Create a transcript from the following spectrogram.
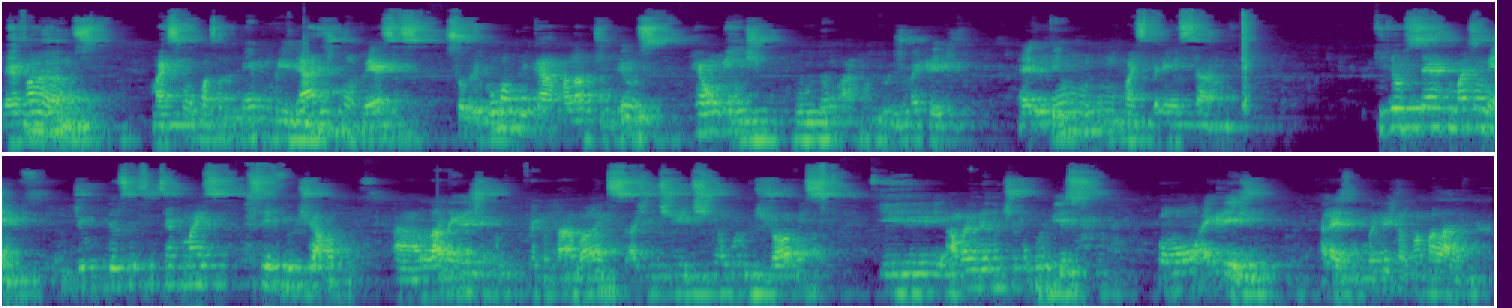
Leva anos, mas com o passar do tempo, milhares de conversas sobre como aplicar a palavra de Deus realmente mudam a cultura de uma igreja. É, eu tenho uma experiência que deu certo mais ou menos. Eu digo que deu certo, mas serviu de algo. Ah, lá na igreja que eu frequentava antes, a gente tinha um grupo de jovens que a maioria não tinha compromisso com a igreja. Aliás, com a igreja com a palavra.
